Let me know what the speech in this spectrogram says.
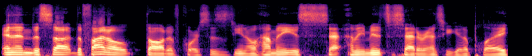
And then the uh, the final thought, of course, is you know how many is how many minutes is Satoransky going to play,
